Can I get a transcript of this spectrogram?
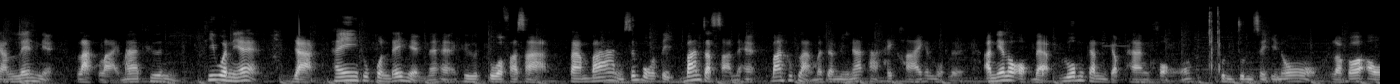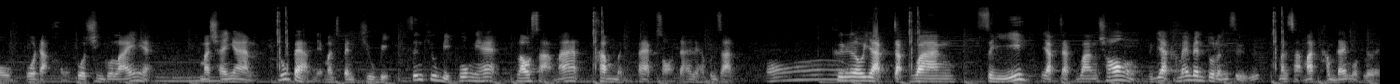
การเล่นเนี่ยหลากหลายมากขึ้น ที่วันนี้อยากให้ทุกคนได้เห็นนะฮะคือตัวฟาสาดตามบ้าน ซึ่งปกติบ้านจัดสรรนะฮะบ้านทุกหลังมันจะมีหน้าตาคล้ายๆกันหมดเลย อันนี้เราออกแบบร่วมกันกับทางของคุณจุนเซฮิโนแล้วก็เอาโปรดักต์ของตัวชิงโกไลท์เนี่ยมาใช้งานรูปแบบเนี่ยมันจะเป็นคิวบิกซึ่งคิวบิกพวกเนี้ยเราสามารถทำเหมือนแปลกสอนได้เลยครับคุณจันคือเราอยากจัดวาง สีอยากจัดวางช่อง หรืออยากทำให้เป็นตัวหนังสือมันสามารถทำได้หมดเลย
